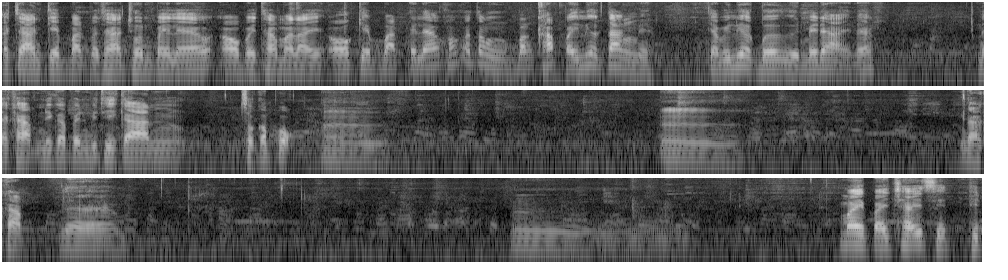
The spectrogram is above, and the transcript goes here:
อาจารย์เก็บบัตรประชาชนไปแล้ว เอาไปทำอะไรอ๋อเก็บบัตรไปแล้วเขาก็ต้องบังคับไปเลือกตั้งเนี่ย จะไปเลือกเบอร์อื่นไม่ได้นะนะครับ นี่ก็เป็นวิธีการสกปรกอืมอืมนะครับนะอืมไม่ไปใช้สิทธิ์ผิด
